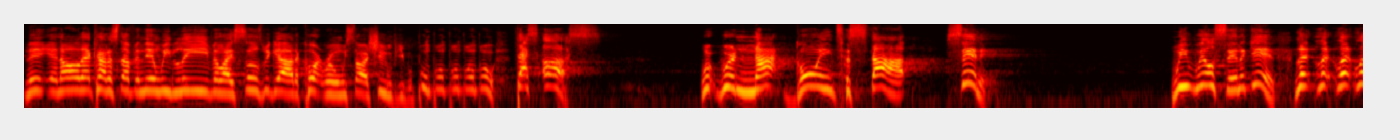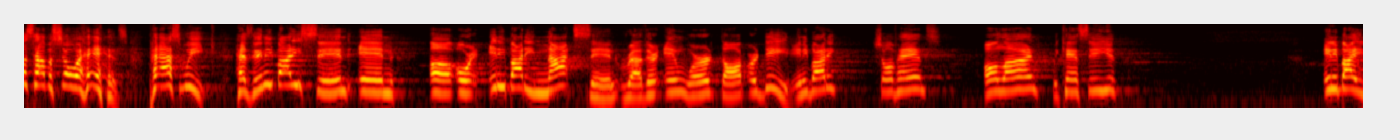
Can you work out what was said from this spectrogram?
and all that kind of stuff. And then we leave. And like, as soon as we get out of the courtroom, we start shooting people. Boom, boom, boom, boom, boom. That's us. We're, we're not going to stop sinning. We will sin again. Let, let, let, us have a show of hands. Past week, has anybody sinned in, uh, or anybody not sinned, rather, in word, thought, or deed? Anybody? Show of hands. Online, we can't see you. Anybody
